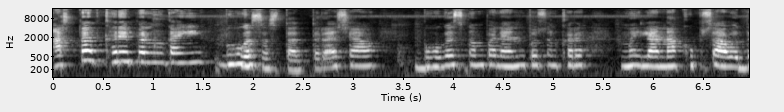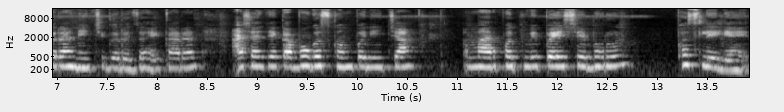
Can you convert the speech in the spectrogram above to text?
असतात खरे पण काही भोगस असतात. तर अशा भोगस कंपन्यांपासून खरं महिलांना खूप सावध राहण्याची गरज आहे. कारण अशाच एका भोगस कंपनीच्या मार्फत मी पैसे भरून फसलेली आहे.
